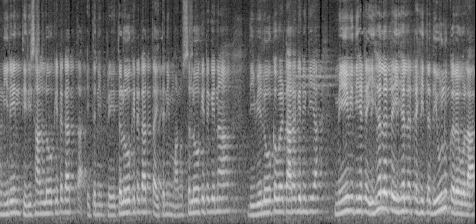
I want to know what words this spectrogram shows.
නිරෙන් තිරිසන් ලෝකෙට ගත්තා එතනින් ප්‍රේතලෝකෙට ගත්තා එතනින් මනුස්සලෝකෙට ගෙන දිවියලෝකවලට අරගෙන ගිය මේ විදිහට ඉහලට ඉහලට හිත දියුණු කරවලා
